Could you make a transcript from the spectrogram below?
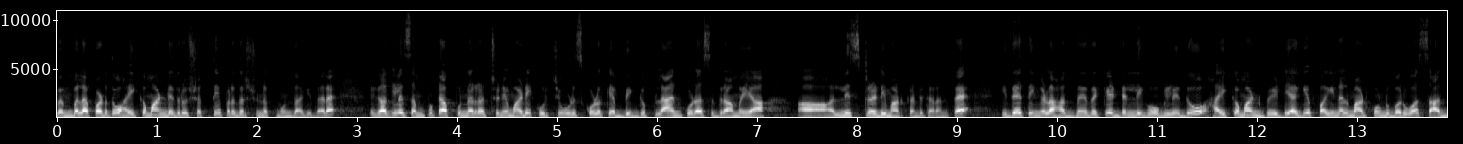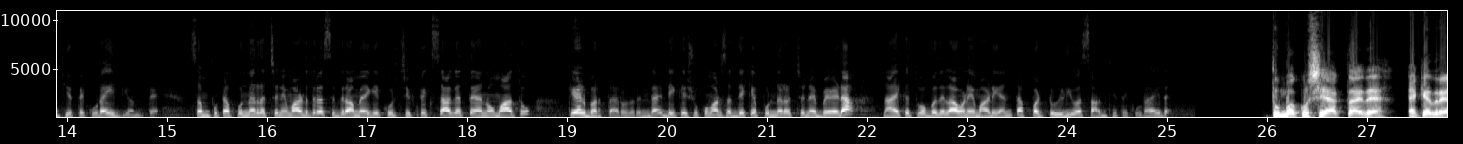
ಬೆಂಬಲ ಪಡೆದು ಹೈಕಮಾಂಡ್ ಎದುರು ಶಕ್ತಿ ಪ್ರದರ್ಶನಕ್ಕೆ ಮುಂದಾಗಿದ್ದಾರೆ. ಈಗಾಗಲೇ ಸಂಪುಟ ಪುನರ್ರಚನೆ ಮಾಡಿ ಕುರ್ಚಿ ಉಳಿಸ್ಕೊಳ್ಳೋಕೆ ಬಿಗ್ ಪ್ಲಾನ್ ಕೂಡ ಸಿದ್ದರಾಮಯ್ಯ ಲಿಸ್ಟ್ ರೆಡಿ ಮಾಡ್ಕೊಂಡಿದ್ದಾರಂತೆ. ಇದೇ ತಿಂಗಳ ಹದಿನೈದಕ್ಕೆ ಡೆಲ್ಲಿಗೆ ಹೋಗಲಿದ್ದು ಹೈಕಮಾಂಡ್ ಭೇಟಿಯಾಗಿ ಫೈನಲ್ ಮಾಡಿಕೊಂಡು ಬರುವ ಸಾಧ್ಯತೆ ಕೂಡ ಇದೆಯಂತೆ. ಸಂಪುಟ ಪುನರ್ರಚನೆ ಮಾಡಿದ್ರೆ ಸಿದ್ದರಾಮಯ್ಯಗೆ ಕುರ್ಚಿ ಫಿಕ್ಸ್ ಆಗತ್ತೆ ಅನ್ನೋ ಮಾತು ಕೇಳಿ ಬರ್ತಾ ಇರೋದ್ರಿಂದ ಡಿ ಕೆ ಶಿವಕುಮಾರ್ ಸದ್ಯಕ್ಕೆ ಪುನರ್ರಚನೆ ಬೇಡ, ನಾಯಕತ್ವ ಬದಲಾವಣೆ ಮಾಡಿ ಅಂತ ಪಟ್ಟು ಹಿಡಿಯುವ ಸಾಧ್ಯತೆ ಕೂಡ ಇದೆ. ತುಂಬಾ ಖುಷಿ ಆಗ್ತಾ ಇದೆ. ಯಾಕೆಂದ್ರೆ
